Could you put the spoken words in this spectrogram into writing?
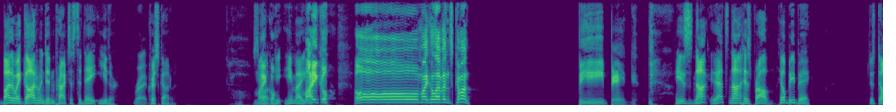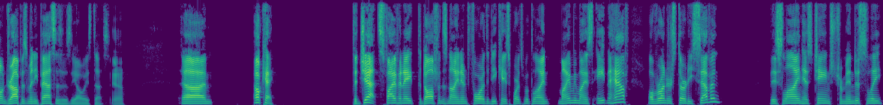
by the way, Godwin didn't practice today either. Right. Chris Godwin. So Michael. he, he might. Michael. Oh, Michael Evans, come on. Be big. He's not. That's not his problem. He'll be big. Just don't drop as many passes as he always does. Yeah. Um, okay. The Jets five and eight. The Dolphins nine and four. The DK Sportsbook line Miami minus eight and a half. Over unders thirty seven. This line has changed tremendously.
